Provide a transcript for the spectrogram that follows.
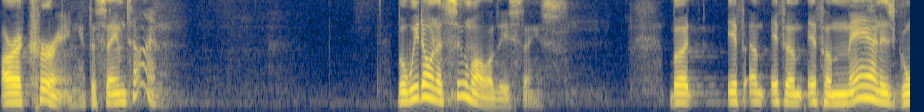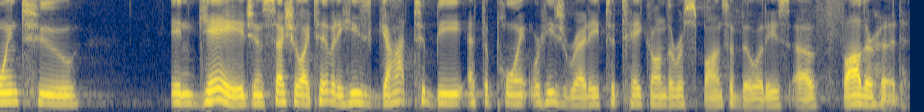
are occurring at the same time. But we don't assume all of these things. But if a, if a, if a man is going to engage in sexual activity, he's got to be at the point where he's ready to take on the responsibilities of fatherhood.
